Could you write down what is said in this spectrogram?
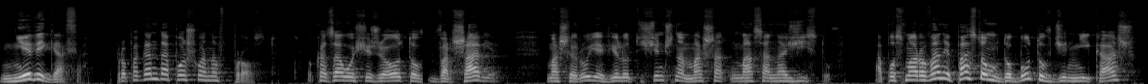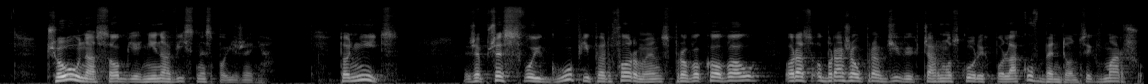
nie wygasa, propaganda poszła na wprost. Okazało się, że oto w Warszawie maszeruje wielotysięczna masa, masa nazistów. A posmarowany pastą do butów dziennikarz czuł na sobie nienawistne spojrzenia. To nic, że przez swój głupi performance prowokował oraz obrażał prawdziwych czarnoskórych Polaków będących w marszu.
